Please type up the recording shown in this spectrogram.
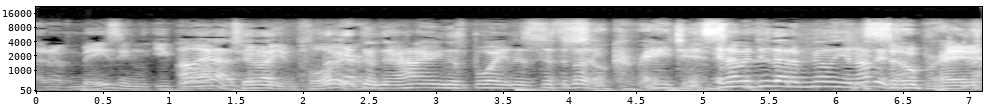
an amazing equal Oh yeah, opportunity like, employer. look at them. They're hiring this boy and his disability. So courageous. and I would do that a million He's other so brave.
